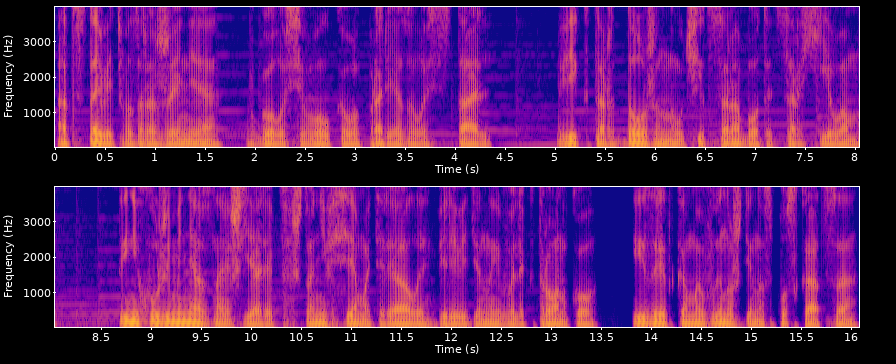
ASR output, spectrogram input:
«Отставить возражение», в голосе Волкова прорезалась сталь. «Виктор должен научиться работать с архивом. Ты не хуже меня знаешь, Ярик, что не все материалы переведены в электронку. Изредка мы вынуждены спускаться».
